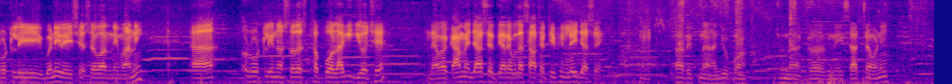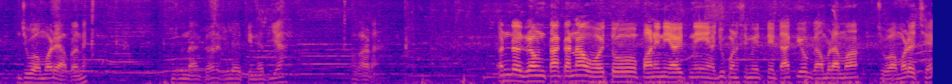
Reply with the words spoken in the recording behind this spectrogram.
રોટલી બની રહી છે સવારની માની. આ રોટલીનો સરસ થપ્પો લાગી ગયો છે. અને હવે કામે જશે ત્યારે બધા સાથે ટિફિન લઈ જશે. આ રીતના હજુ પણ જૂના ઘરની સાચવણી. જોવા મળે આપણને. જૂના ઘર વિલાયતી નદિયા વાળા અંડરગ્રાઉન્ડ ટાંકા ના હોય તો પાણીની આવી રીતની હજુ પણ સિમેન્ટની ટાંકીઓ ગામડામાં જોવા મળે છે.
